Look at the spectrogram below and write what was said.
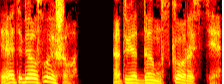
«Я тебя услышал. Ответ дам в скорости».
